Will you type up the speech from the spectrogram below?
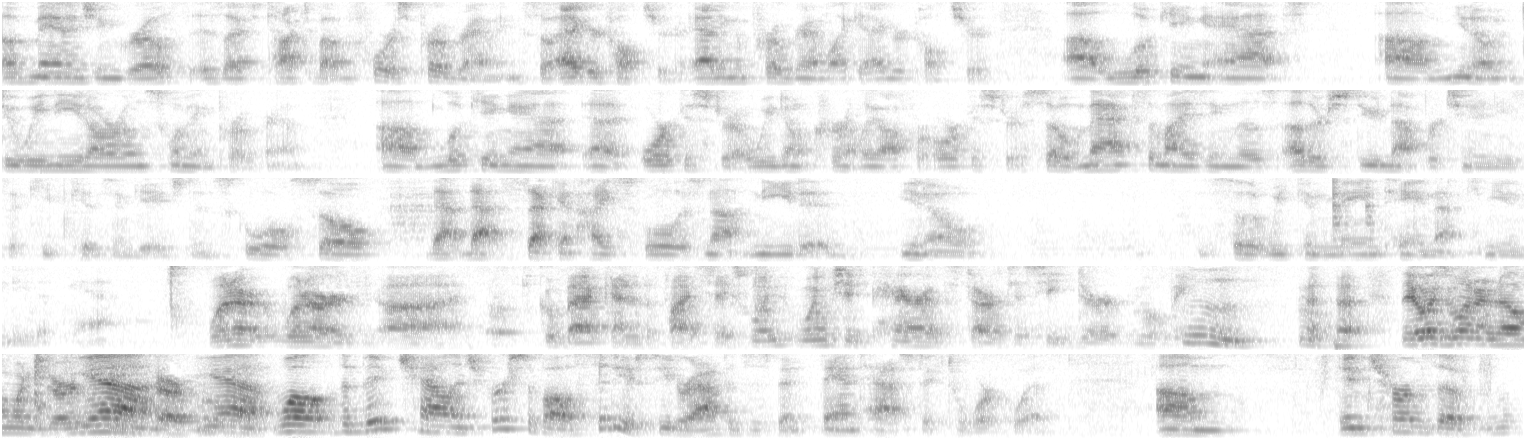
of managing growth, as I've talked about before, is programming. So agriculture, adding a program like agriculture, uh, looking at, um, you know, do we need our own swimming program? Um, looking at uh, orchestra, we don't currently offer orchestra. So maximizing those other student opportunities that keep kids engaged in school, so that that second high school is not needed, you know, so that we can maintain that community that we. When are when are uh, go back kind of the five six? When when should parents start to see dirt moving? Mm. they always want to know when dirt's to start moving. Yeah. Well, the big challenge, first of all, City of Cedar Rapids has been fantastic to work with. Um, in terms of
